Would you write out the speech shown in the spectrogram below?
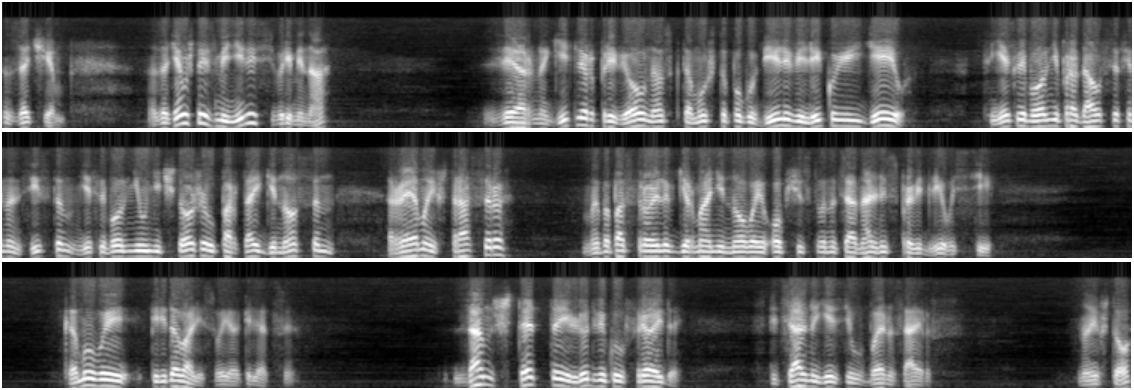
Зачем? Затем, что изменились времена. Верно, Гитлер привел нас к тому, что погубили великую идею. Если бы он не продался финансистам, если бы он не уничтожил портай Геноссен, Рема и Штрассера, мы бы построили в Германии новое общество национальной справедливости. Кому вы передавали свою апелляцию? Занштетта и Людвигу Фрейде. Специально ездил в Буэнос-Айрес. Ну и что?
